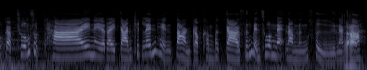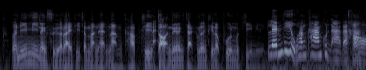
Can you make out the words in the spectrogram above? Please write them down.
บกับช่วงสุดท้ายในรายการคิดเล่นเห็นต่างกับคำปากาซึ่งเป็นช่วงแนะนำหนังสือนะครัคะ บวันนี้มีหนังสืออะไรที่จะมาแนะนำครับ ที่ต่อเนื่องจากเรื่องที่เราพูดเมื่อกี้นี้เล่มที่อยู่ข้างๆคุณอาจนะคะอ๋อ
